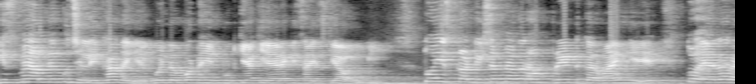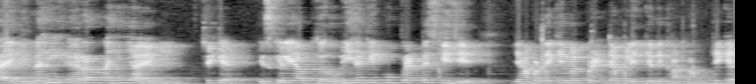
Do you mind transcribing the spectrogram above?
इसमें हमने कुछ लिखा नहीं है, कोई नंबर नहीं इनपुट किया कि एरे की साइज़ क्या होगी। तो इस कंडीशन में अगर हम प्रिंट करवाएँगे तो एरर आएगी, नहीं एरर नहीं आएगी। ठीक है? इसके लिए आप ज़रूरी है कि खूब प्रैक्टिस कीजिए। यहाँ पर देखिए मैं प्रिंट एफ़ लिख के दिखाता हूँ, ठीक है?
